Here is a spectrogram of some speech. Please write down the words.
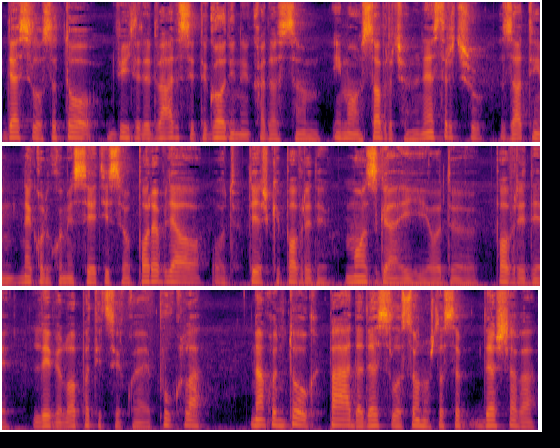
Desilo se to 2020. godine kada sam imao saobraćajnu nesreću, zatim nekoliko mjeseci se oporavljao od teške povrede mozga i od e, povrede lijeve lopatice koja je pukla. Nakon tog pada desilo se ono što se dešava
